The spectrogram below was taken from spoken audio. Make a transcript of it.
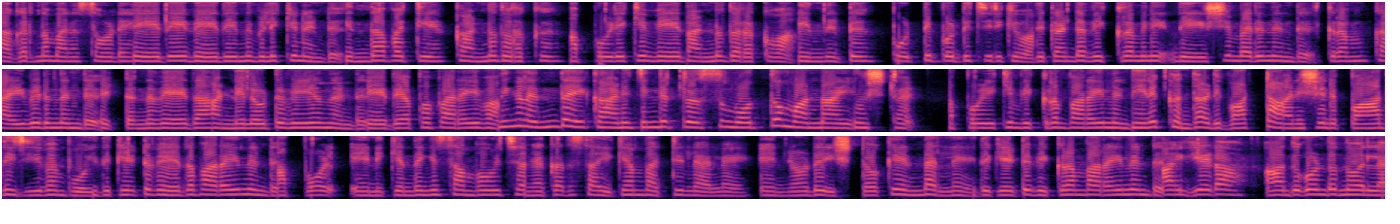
തകർന്ന മനസ്സോടെ വേദയെ വേദയെന്ന് വിളിക്കുന്നുണ്ട്. എന്താ പറ്റിയ? കണ്ണു തുറക്ക്. അപ്പോഴേക്കും വേദ കണ്ണു തുറക്കുക. എന്നിട്ട് പൊട്ടി പൊട്ടിച്ചിരിക്കുക. ഇത് കണ്ട വിക്രമിന് ദേഷ്യം വരുന്നുണ്ട്. വിക്രം കൈവിടുന്നുണ്ട്. പെട്ടെന്ന് വേദ കണ്ണിലോട്ട് വീഴുന്നുണ്ട്. വേദ അപ്പൊ പറയുക നിങ്ങൾ എന്തായി കാണിച്ചിന്റെ ഡ്രസ്സ് മൊത്തം മണ്ണായി. ദുഷ്ടൻ. അപ്പോഴേക്കും വിക്രം പറയുന്നുണ്ട് നിനക്കെന്താടി വട്ട മനുഷ്യന്റെ പാതി ജീവൻ പോയി. ഇത് കേട്ട് വേദ പറയുന്നുണ്ട് അപ്പോൾ എനിക്ക് എന്തെങ്കിലും സംഭവിച്ചാൽ അത് സഹിക്കാൻ പറ്റില്ല അല്ലേ? എന്നോട് ഇഷ്ടമൊക്കെ ഉണ്ടല്ലേ? ഇത് കേട്ട് വിക്രം പറയുന്നുണ്ട് അയ്യടാ അതുകൊണ്ടൊന്നുമല്ല.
